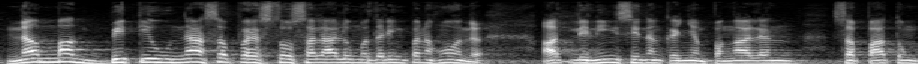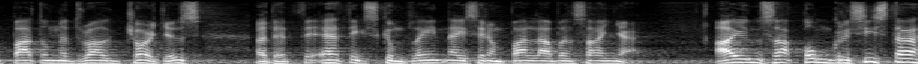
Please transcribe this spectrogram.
na magbitiw na sa pwesto sa lalong madaling panahon at linisin ang kanyang pangalan sa patong-patong na drug charges at ethics complaint na isinampa laban sa kanya. Ayon sa kongresista,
